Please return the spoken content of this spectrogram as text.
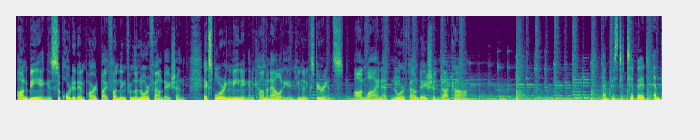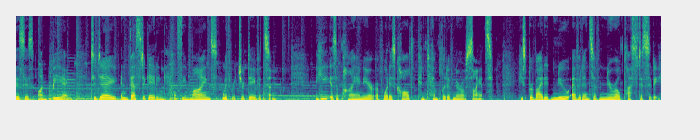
On Being is supported in part by funding from the Noor Foundation, exploring meaning and commonality in human experience. Online at noorfoundation.com. I'm Krista Tippett, and this is On Being. Today, investigating healthy minds with Richard Davidson. He is a pioneer of what is called contemplative neuroscience. He's provided new evidence of neuroplasticity,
